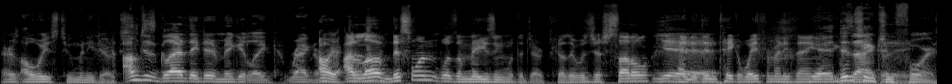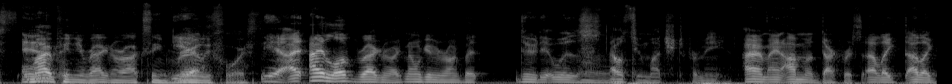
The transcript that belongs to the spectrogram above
There's always too many jokes. I'm just glad they didn't make it like Ragnarok. oh yeah, I though. love this one. Was amazing with the jokes because it was just subtle. Yeah, and it didn't take away from anything. Yeah, it didn't seem too forced. In And- my opinion, Ragnarok seemed Yeah. really forced. Yeah, I, I loved Ragnarok. Don't get me wrong, but dude, it was Mm. that was too much for me. I mean, I'm a dark person. I like I like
